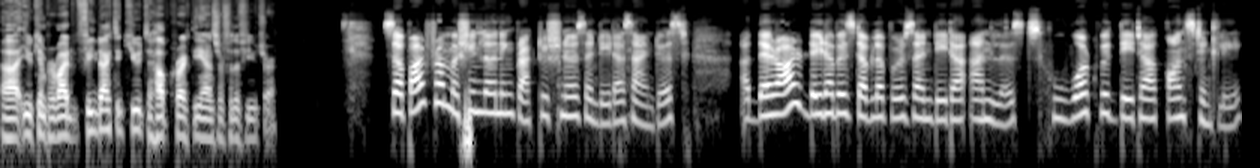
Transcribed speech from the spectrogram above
uh, you can provide feedback to Q to help correct the answer for the future. So, apart from machine learning practitioners and data scientists, uh, there are database developers and data analysts who work with data constantly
